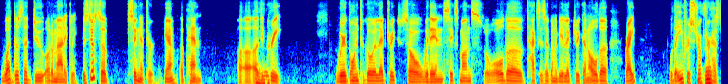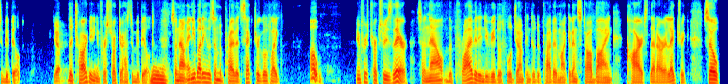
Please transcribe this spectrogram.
What does that do automatically? It's just a signature yeah a pen a, a a Mhm. decree we're going to go electric so within six months so all the taxes are going to be electric and all the right well the infrastructure Mhm. has to be built Yeah. the charging infrastructure has to be built Mm, so now anybody who's in the private sector goes like, oh, infrastructure is there. So now the private individuals will jump into the private market and start buying cars that are electric. So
